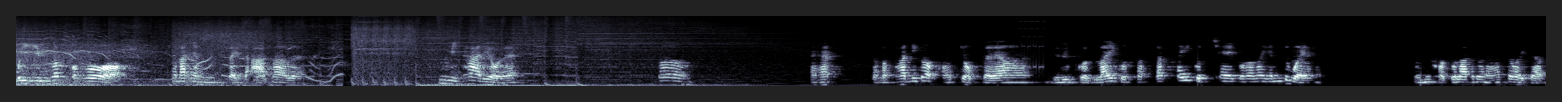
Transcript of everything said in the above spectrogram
บีมครับโอ้โหชนะอย่างใสสะอาดมากเลยม่มีท่าเดียวนะเออ นะฮะสำหรับพาร์ทนี้ก็ขอจบไปแล้วนะอย่าลืมกดไลค์กดซับสไครต์กดแชร์กดอะไรกันด้วยนะวันนี้ขอตัวลาไปก่อนนะครับสวัสดีครับ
